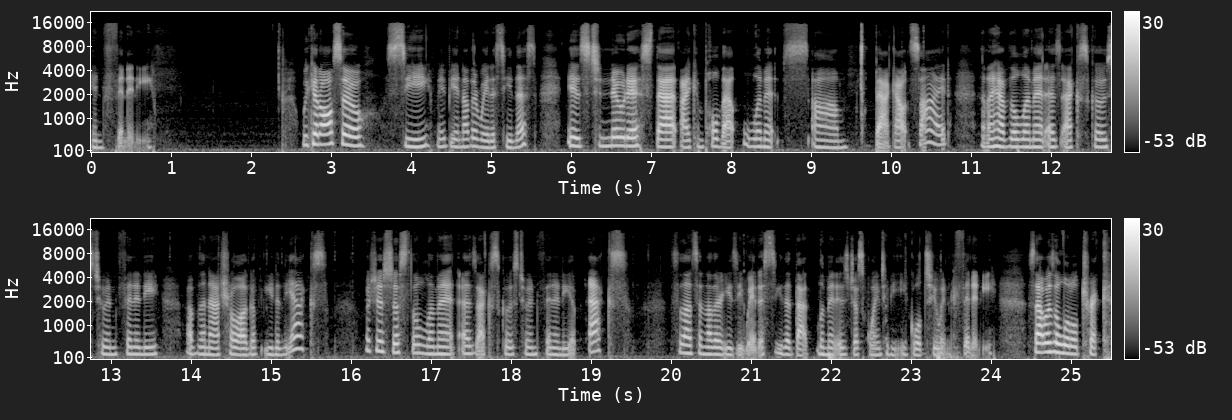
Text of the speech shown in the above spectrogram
infinity. We could also see, maybe another way to see this, is to notice that I can pull that limit um, back outside, and I have the limit as x goes to infinity of the natural log of e to the x which is just the limit as x goes to infinity of x. So that's another easy way to see that that limit is just going to be equal to infinity. So that was a little trick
